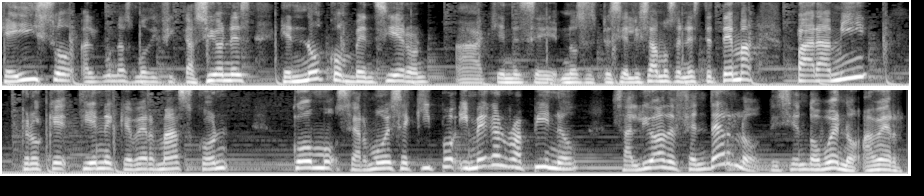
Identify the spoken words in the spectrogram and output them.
que hizo algunas modificaciones que no convencieron a quienes eh, nos especializamos en este tema. Para mí, creo que tiene que ver más con cómo se armó ese equipo y Megan Rapino salió a defenderlo diciendo, bueno, a ver,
